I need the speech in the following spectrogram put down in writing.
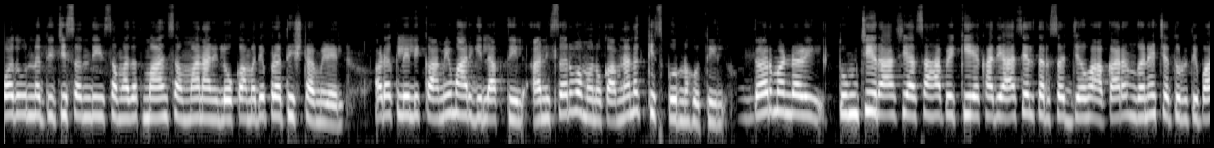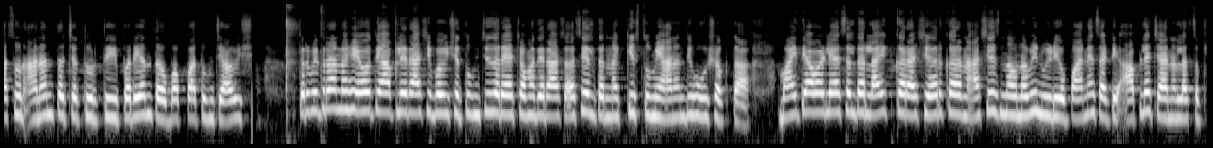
पदोन्नतीची संधी समाजात मान सन्मान आणि लोकांमध्ये प्रतिष्ठा मिळेल. अडकलेली कामे मार्गी लागतील आणि सर्व मनोकामना नक्कीच पूर्ण होतील. तर मंडळी तुमची रास या सहापैकी एखादी असेल तर सज्ज व्हा. कारण गणेश चतुर्थीपासून अनंत चतुर्थीपर्यंत बाप्पा तुमचे आयुष्य तर मित्रांनो हे होते आपले राशी भविष्य. तुमची जर याच्यामध्ये रास असेल तर नक्कीच तुम्ही आनंदी होऊ शकता. माहिती आवडली असेल तर लाईक करा शेअर करा आणि असेच नवनवीन व्हिडिओ पाहण्यासाठी आपल्या चॅनलला सबस्क्राईब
